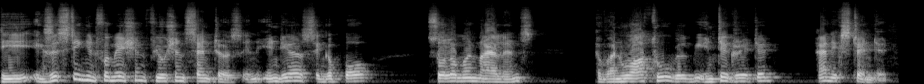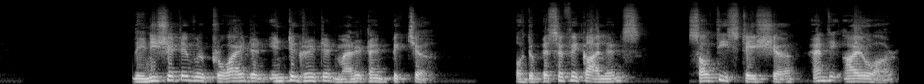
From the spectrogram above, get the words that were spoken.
The existing information fusion centers in India, Singapore, Solomon Islands, Vanuatu will be integrated and extended. The initiative will provide an integrated maritime picture of the Pacific Islands Southeast Asia, and the IOR,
